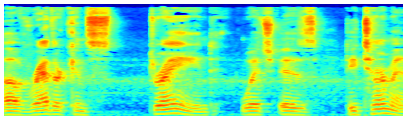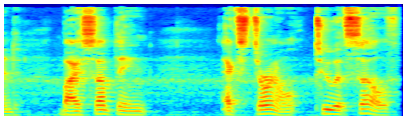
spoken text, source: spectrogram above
of rather constrained, which is determined by something external to itself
